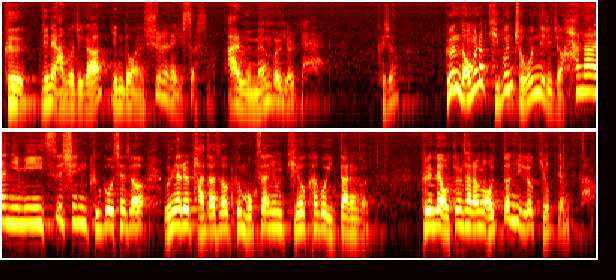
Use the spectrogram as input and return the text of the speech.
그 니네 아버지가 인도한 수련회에 있었어. I remember your dad. 그죠? 그건 너무나 기분 좋은 일이죠. 하나님이 쓰신 그곳에서 은혜를 받아서 그 목사님을 기억하고 있다는 것. 그런데 어떤 사람은 어떤 일로 기억됩니까?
